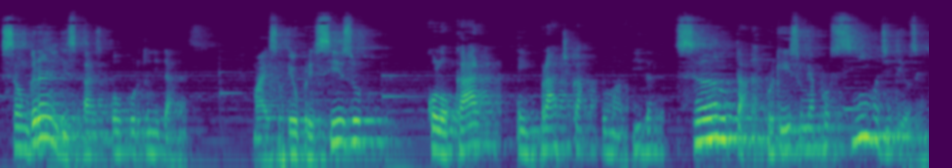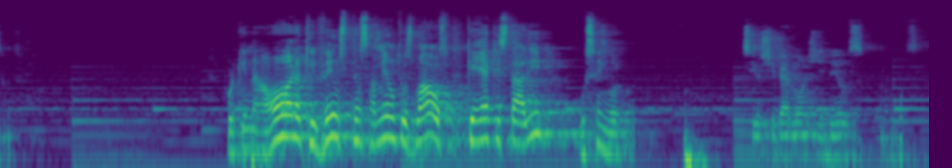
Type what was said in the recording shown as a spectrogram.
São grandes as oportunidades, mas eu preciso colocar em prática uma vida santa, porque isso me aproxima de Deus. Irmãos. Porque na hora que vem os pensamentos maus, quem é que está ali? O Senhor. Se eu estiver longe de Deus, não.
